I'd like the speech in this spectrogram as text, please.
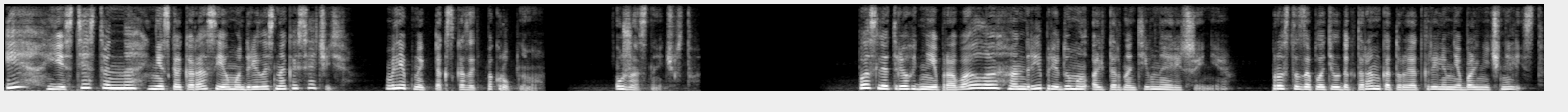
И, естественно, несколько раз я умудрилась накосячить, влепнуть, так сказать, по-крупному. Ужасное чувство. После трех дней провала Андрей придумал альтернативное решение. Просто заплатил докторам, которые открыли мне больничный лист.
